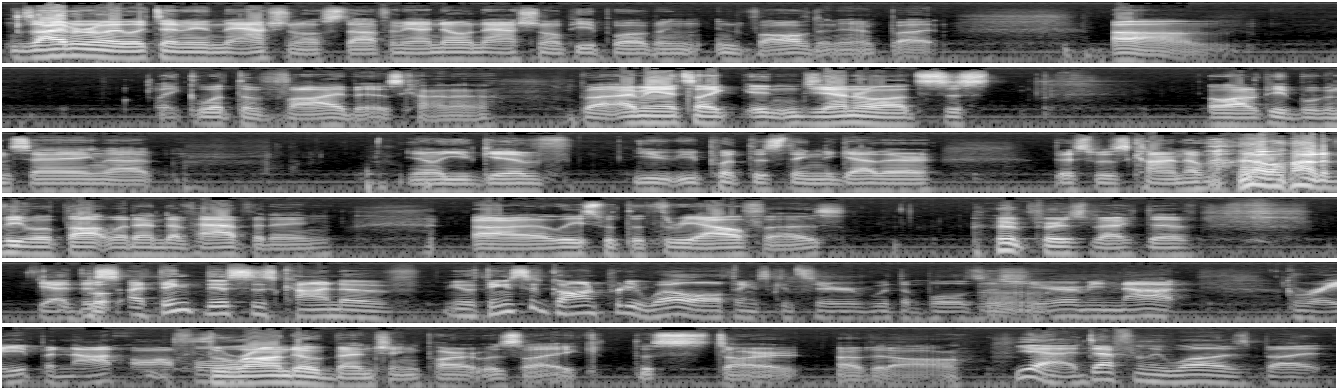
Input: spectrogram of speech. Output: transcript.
because I haven't really looked at any national stuff. I mean, I know national people have been involved in it, but um, like what the vibe is, kind of. But I mean, it's like in general, it's just a lot of people have been saying that you know you give you you put this thing together. This was kind of what a lot of people thought would end up happening, uh, at least with the three alphas perspective. yeah, this. But- I think this is kind of you know things have gone pretty well, all things considered, with the Bulls this year. I mean, not great, but not awful. The Rondo benching part was like the start of it all. Yeah, it definitely was, but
